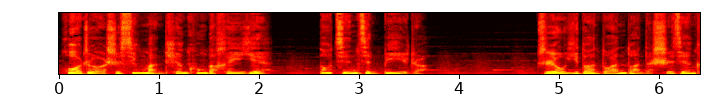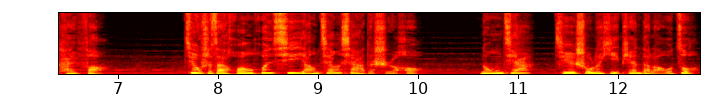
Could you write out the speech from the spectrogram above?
或者是星满天空的黑夜，都紧紧闭着。只有一段短短的时间开放，就是在黄昏夕阳将下的时候，农家结束了一天的劳作，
